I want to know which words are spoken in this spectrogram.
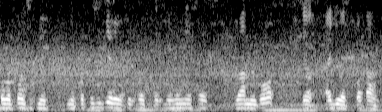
колокольчик на, на подписите, с вами Во. Все, адіос, пока.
